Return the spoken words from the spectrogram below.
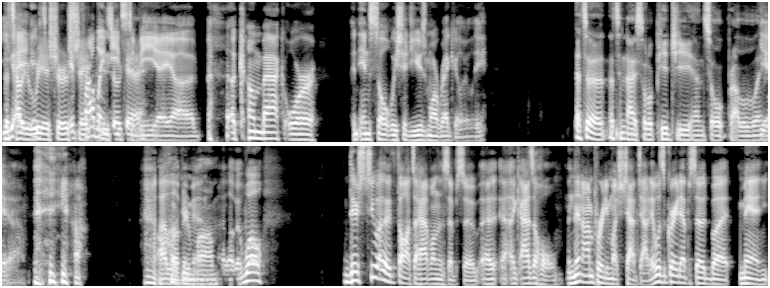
you that's how you reassure. it probably needs to be a uh, a comeback or an insult we should use more regularly. That's a that's a nice little PG insult, probably. Yeah, yeah. I I'll love it, your mom. I love it. Well, there's two other thoughts I have on this episode, uh, like as a whole, and then I'm pretty much tapped out. It was a great episode, but man,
